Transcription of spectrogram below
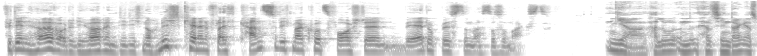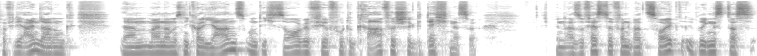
Für den Hörer oder die Hörerin, die dich noch nicht kennen, vielleicht kannst du dich mal kurz vorstellen, wer du bist und was du so magst. Ja, hallo und herzlichen Dank erstmal für die Einladung. Ähm, mein Name ist Nicole Jahns und ich sorge für fotografische Gedächtnisse. Ich bin also fest davon überzeugt übrigens, dass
